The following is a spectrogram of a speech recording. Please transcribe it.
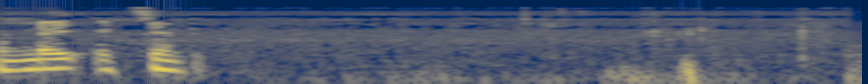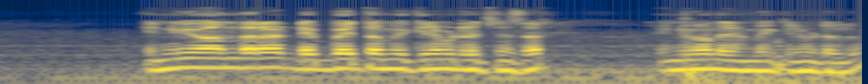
హుండై ఎక్సెంట్ ఎనిమిది వందల డెబ్బై తొమ్మిది కిలోమీటర్ వచ్చింది సార్. ఎనిమిది వందల ఎనభై కిలోమీటర్లు.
